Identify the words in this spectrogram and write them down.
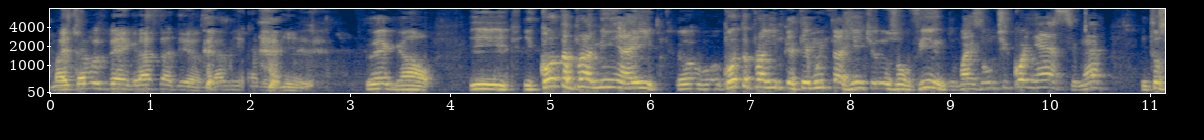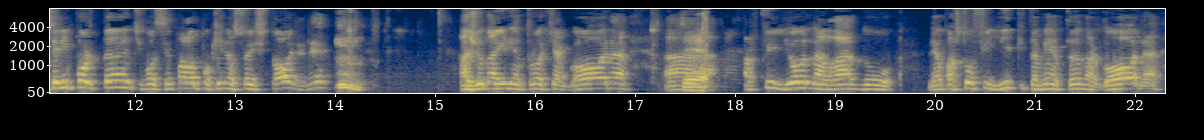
Mas estamos bem, graças a Deus. Legal. E, e conta para mim aí, conta para mim, porque tem muita gente nos ouvindo, mas não te conhece, né? Então seria importante você falar um pouquinho da sua história, né? A Junaíra entrou aqui agora, a, a filhona lá do. Né, o pastor Felipe também entrando agora,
